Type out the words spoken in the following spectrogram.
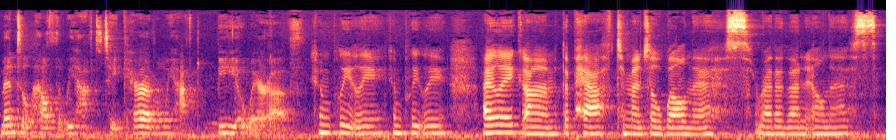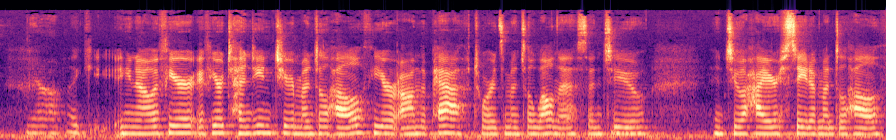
mental health that we have to take care of and we have to be aware of. Completely, completely. I like um, the path to mental wellness rather than illness. Yeah. Like you know, if you're if you're tending to your mental health, you're on the path towards mental wellness and to mm-hmm. into a higher state of mental health.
